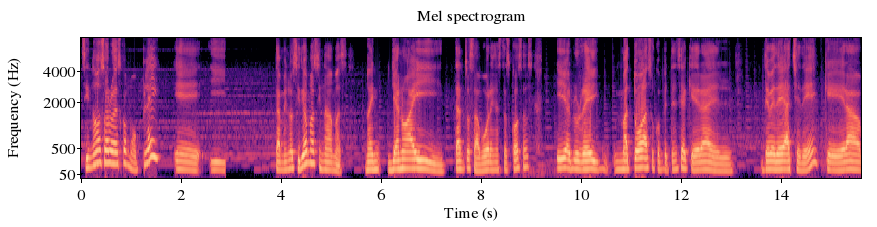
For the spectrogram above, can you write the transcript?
Si no, solo es como play eh, y también los idiomas y nada más. No hay, ya no hay tanto sabor en estas cosas. Y el Blu-ray mató a su competencia que era el DVD HD, que era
